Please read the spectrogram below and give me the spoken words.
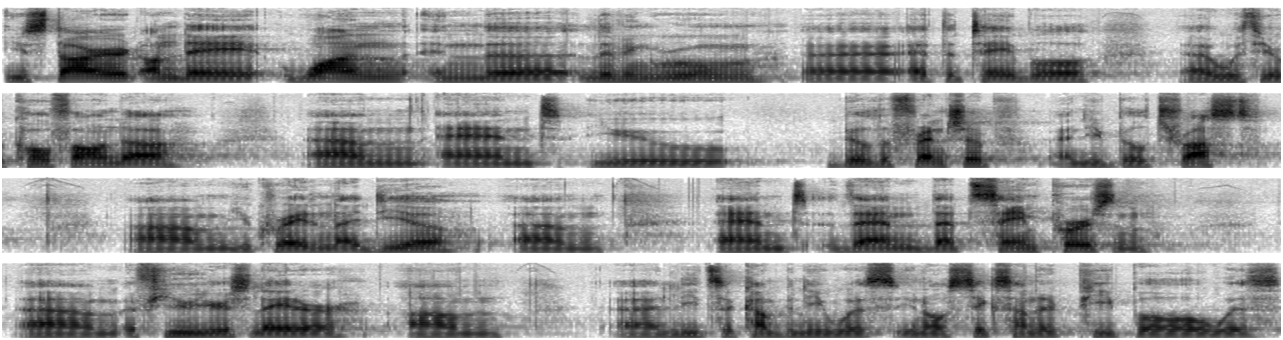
you start on day one in the living room uh, at the table uh, with your co-founder um, and you build a friendship and you build trust. Um, you create an idea um, and then that same person um, a few years later um, uh, leads a company with you know 600 people with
